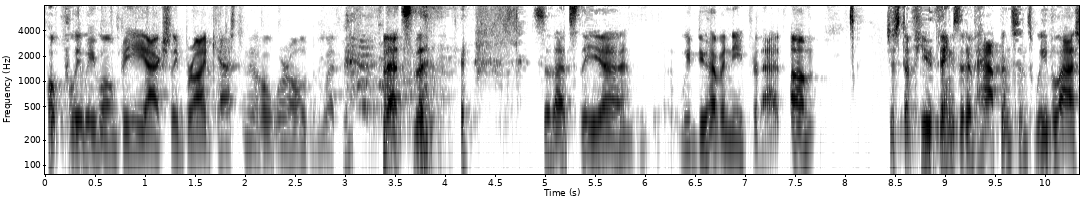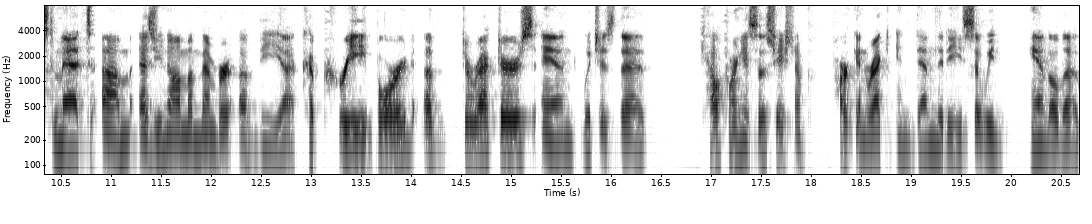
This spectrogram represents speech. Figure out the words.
hopefully we won't be actually broadcasting to the whole world, but that's the, so that's the, uh, we do have a need for that. Um, just a few things that have happened since we've last met. Um, as you know, I'm a member of the uh, Capri Board of Directors, and which is the California Association of Park and Rec Indemnity. So we handle the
